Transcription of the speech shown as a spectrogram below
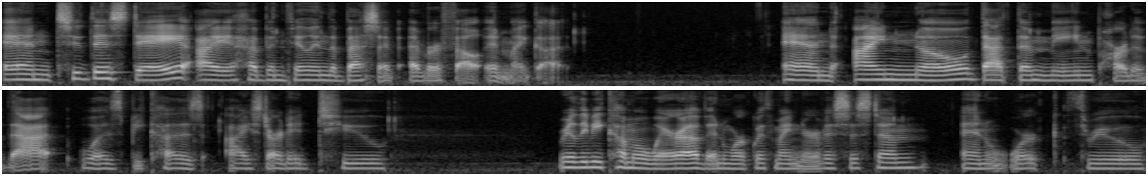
And to this day, I have been feeling the best I've ever felt in my gut. And I know that the main part of that was because I started to really become aware of and work with my nervous system and work through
